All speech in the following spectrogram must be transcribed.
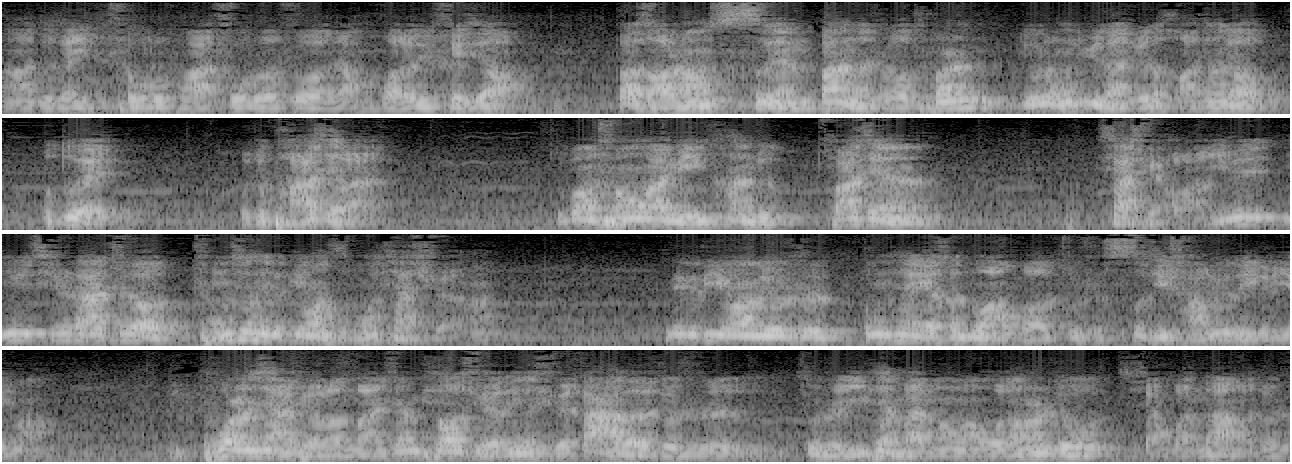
啊，就在一直说不出话，说说说，然后后来就睡觉。到早上四点半的时候，突然有种预感，觉得好像要不对，我就爬起来，就往窗户外面一看，就发现下雪了。因为因为其实大家知道重庆那个地方怎么会下雪呢？那个地方就是冬天也很暖和，就是四季常绿的一个地方。突然下雪了，满山飘雪，那个雪大的就是就是一片白茫茫。我当时就想完蛋了，就是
